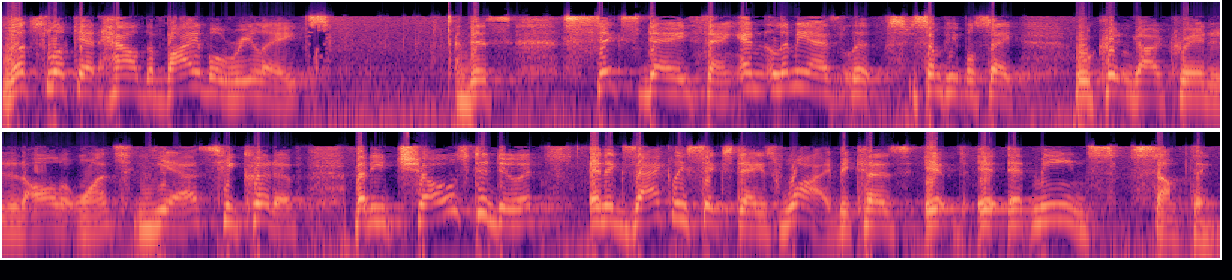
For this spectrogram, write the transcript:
Let's look at how the Bible relates this six day thing. And let me ask some people say, well, couldn't God create it all at once? Yes, He could have, but He chose to do it in exactly six days. Why? Because it, it, it means something.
